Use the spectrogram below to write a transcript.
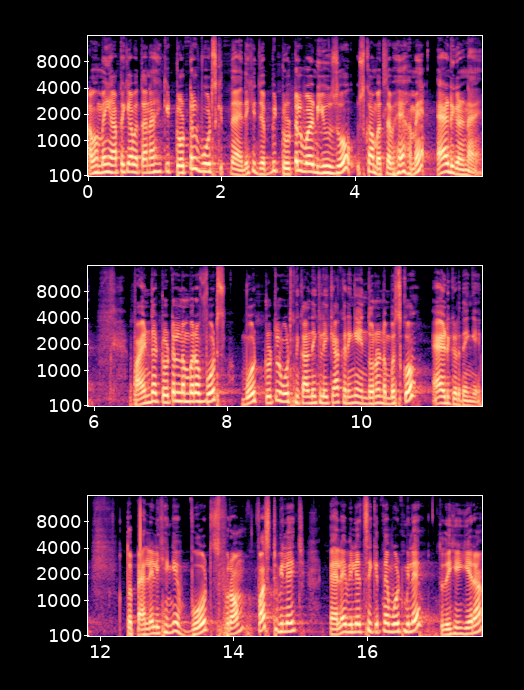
अब हमें यहाँ पे क्या बताना है कि टोटल वोट्स कितना है? देखिए जब भी टोटल वर्ड यूज़ हो उसका मतलब है हमें ऐड करना है। Find the total number of votes vote total votes निकालने के लिए क्या करेंगे? इन दोनों नंबर्स को ऐड कर देंगे। तो पहले लिखेंगे वोट्स फ्रॉम फ़र्स्ट विलेज पहले विलेज से कितने वोट मिले? तो देखिए ये रहा।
